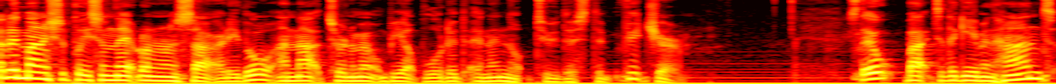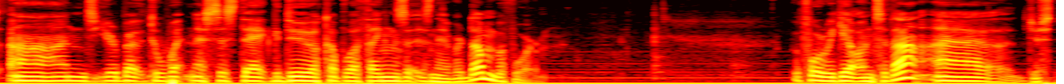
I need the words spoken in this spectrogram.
I did manage to play some Netrunner on Saturday though, and that tournament will be uploaded in the not too distant future. Still, back to the game in hand, and you're about to witness this deck do a couple of things it has never done before. Before we get onto that, uh, just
